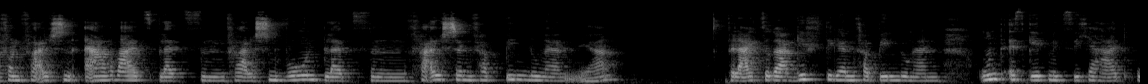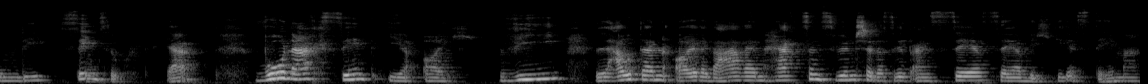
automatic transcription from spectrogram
von falschen Arbeitsplätzen, falschen Wohnplätzen, falschen Verbindungen, ja, vielleicht sogar giftigen Verbindungen und es geht mit Sicherheit um die Sehnsucht, ja. Wonach sehnt ihr euch? Wie lauten eure wahren Herzenswünsche? Das wird ein sehr, sehr wichtiges Thema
